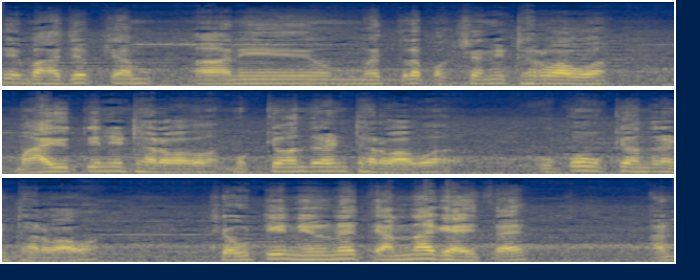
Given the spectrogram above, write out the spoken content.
हे भाजपच्या आणि मित्र पक्षांनी ठरवावं महायुतीने ठरवावं मुख्यमंत्र्यांनी ठरवावं उपमुख्यमंत्र्यांनी ठरवावं. शेवटी निर्णय त्यांना घ्यायचा आहे. आणि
